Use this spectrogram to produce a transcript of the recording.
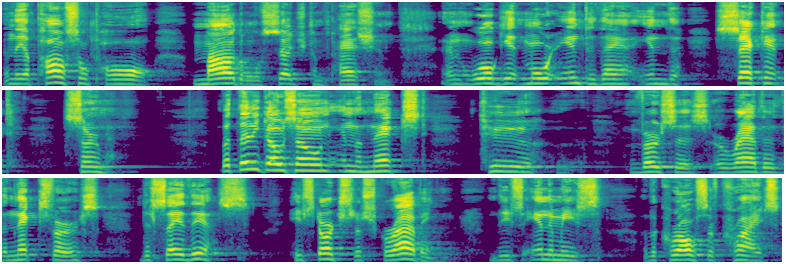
And the Apostle Paul models such compassion. And we'll get more into that in the second sermon. But then he goes on in the next two verses, or rather the next verse, to say this. He starts describing these enemies of the cross of Christ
